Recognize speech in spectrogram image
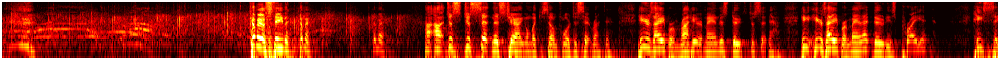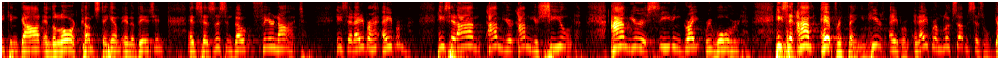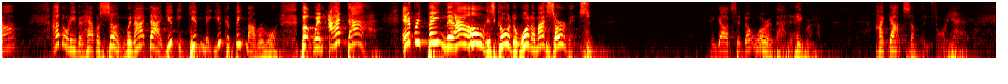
Come here, Stephen. Come here. I, I, just, just sit in this chair. I ain't gonna make you sit on the floor. Just sit right there. Here's Abram, right here, man. This dude's just sit down. He, here's Abram, man. That dude is praying. He's seeking God, and the Lord comes to him in a vision and says, Listen, don't fear not. He said, Abraham, Abram, he said, I'm, I'm, your, I'm your shield. I'm your exceeding great reward. He said, I'm everything. And here's Abram. And Abram looks up and says, Well, God, I don't even have a son. When I die, you could give me, you could be my reward. But when I die, everything that I own is going to one of my servants. And God said, Don't worry about it, Abram. I got something for you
